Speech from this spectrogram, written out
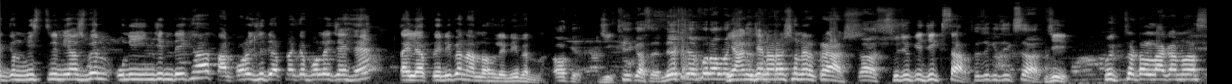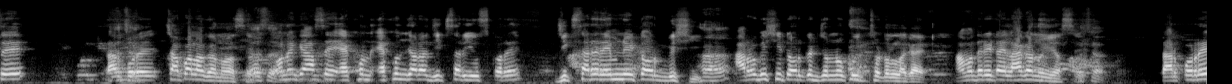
একজন মিস্ত্রি নিয়ে আসবেন উনি ইঞ্জিন দেখা তারপরে যদি আপনাকে বলে যে হ্যাঁ তাইলে আপনি নিবেন আর না হলে নিবেন না। ওকে জি। ঠিক আছে। নেক্সট এরপর আমরা ইয়াং জেনারেশনের crush. Suzuki Gixxer Suzuki Gixxer জি। কুইক থ্রটল লাগানো আছে তারপরে চাপা লাগানো আছে। অনেকে আছে এখন এখন যারা জিক্সার ইউজ করে জিক্সারের এমনি টর্ক বেশি। হ্যাঁ, হ্যাঁ। আরও বেশি টর্কের জন্য কুইক থ্রটল লাগায়। আমাদের এটাই লাগানোই আছে। আচ্ছা। তারপরে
